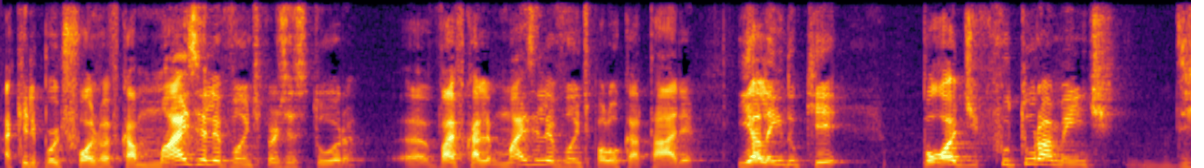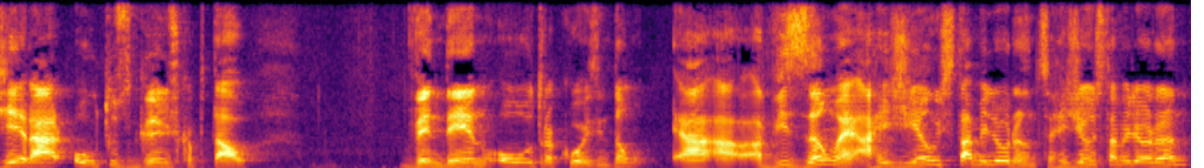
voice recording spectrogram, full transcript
aquele portfólio vai ficar mais relevante para a gestora, uh, vai ficar mais relevante para a locatária e, além do que, pode futuramente gerar outros ganhos de capital, vendendo ou outra coisa. Então, a, a, visão é a região está melhorando. Se a região está melhorando,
